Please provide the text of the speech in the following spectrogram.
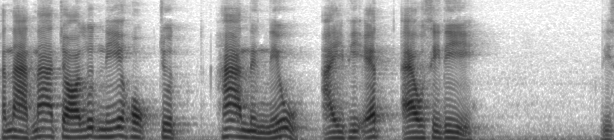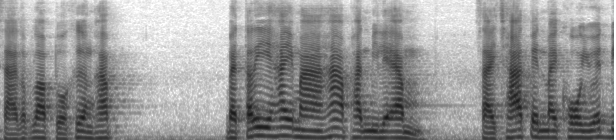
ขนาดหน้าจอรุ่นนี้ 6.51 นิ้ว IPS LCD ดีไซน์รอบ ๆ ตัวเครื่องครับ แบตเตอรี่ให้มา 5,000 มิลลิแอมสายชาร์จเป็น Micro USB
